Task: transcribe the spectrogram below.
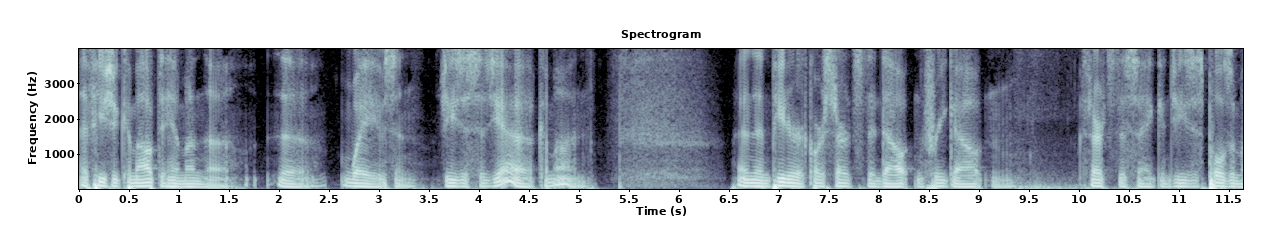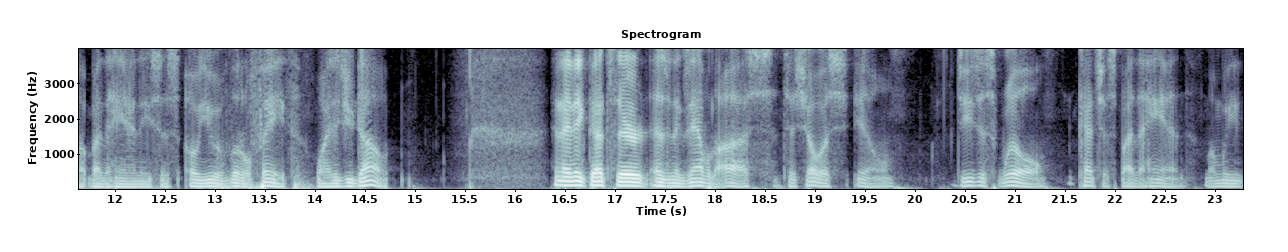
if he should come out to him on the the waves, and Jesus says, "Yeah, come on." And then Peter, of course, starts to doubt and freak out and starts to sink. And Jesus pulls him up by the hand. he says, Oh, you have little faith. Why did you doubt? And I think that's there as an example to us to show us, you know, Jesus will catch us by the hand when we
